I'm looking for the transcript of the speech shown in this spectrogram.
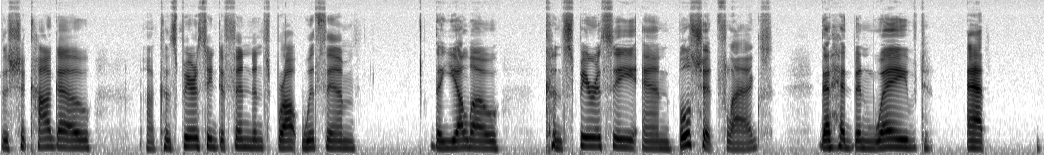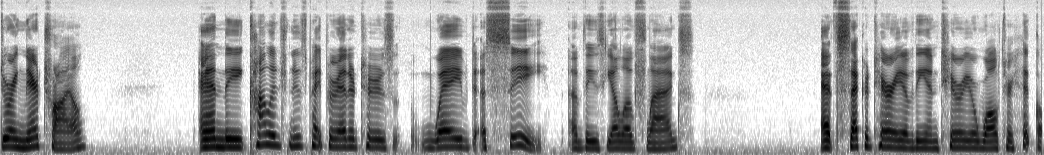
The Chicago uh, conspiracy defendants brought with them the yellow conspiracy and bullshit flags that had been waved at during their trial and the college newspaper editors waved a sea of these yellow flags at Secretary of the Interior Walter Hickel.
